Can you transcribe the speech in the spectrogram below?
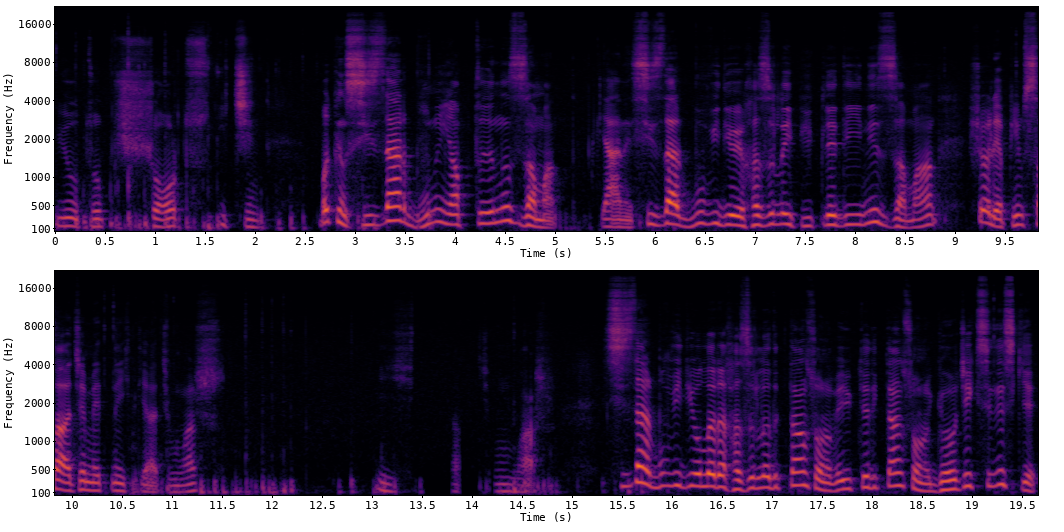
YouTube Shorts için? Bakın sizler bunu yaptığınız zaman yani sizler bu videoyu hazırlayıp yüklediğiniz zaman şöyle yapayım sadece metne ihtiyacım var. İhtiyacım var. Sizler bu videoları hazırladıktan sonra ve yükledikten sonra göreceksiniz ki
